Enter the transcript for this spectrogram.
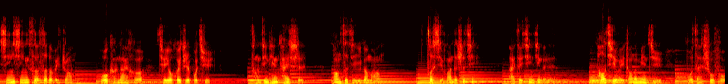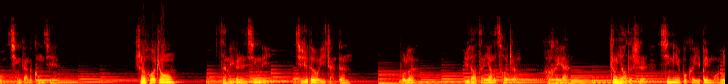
形形色色的伪装，无可奈何却又挥之不去。从今天开始，帮自己一个忙，做喜欢的事情，爱最亲近的人，抛弃伪装的面具。不再束缚情感的空间。生活中，在每个人心里，其实都有一盏灯。不论遇到怎样的挫折和黑暗，重要的是信念不可以被磨灭。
